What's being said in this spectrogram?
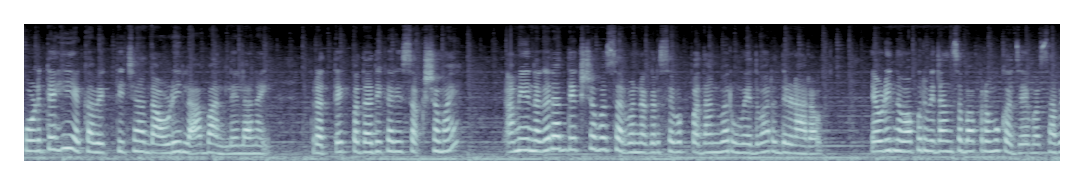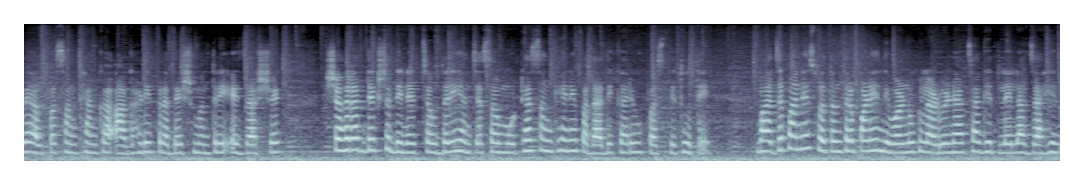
कोणत्याही एका व्यक्तीच्या दावडीला बांधलेला नाही. प्रत्येक पदाधिकारी सक्षम आहे. आम्ही नगराध्यक्ष व सर्व नगरसेवक पदांवर उमेदवार देणार आहोत. यावेळी नवापूर विधानसभा प्रमुख अजय वसावे अल्पसंख्याक आघाडी प्रदेश मंत्री एजाज शेख शहराध्यक्ष दिनेश चौधरी यांच्यासह मोठ्या संख्येने पदाधिकारी उपस्थित होते. भाजपाने स्वतंत्रपणे निवडणूक लढविण्याचा घेतलेला जाहीर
